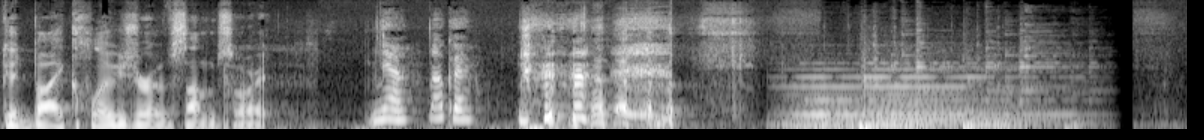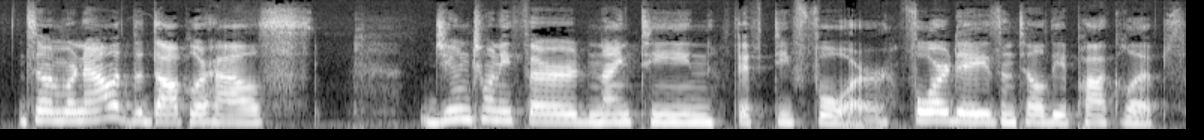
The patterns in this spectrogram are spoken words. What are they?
goodbye closure of some sort. Yeah. Okay. so we're now at the Doppler house, June 23rd, 1954. Four days until the apocalypse.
